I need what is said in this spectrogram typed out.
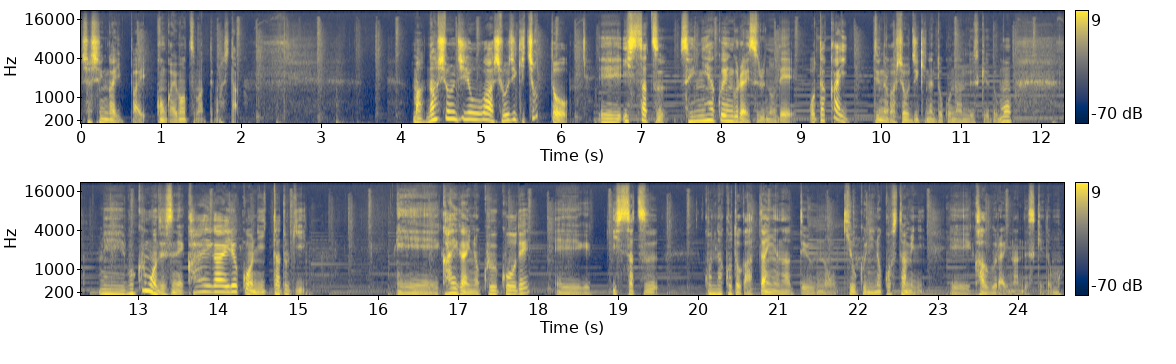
写真がいっぱい今回も詰まってました。まあ、ナショナルジオは正直ちょっと、えー、1冊1200円ぐらいするのでお高いっていうのが正直なとこなんですけれども、えー、僕もですね海外旅行に行った時、えー、海外の空港でえー、一冊こんなことがあったんやなっていうのを記憶に残すために、えー、買うぐらいなんですけども。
